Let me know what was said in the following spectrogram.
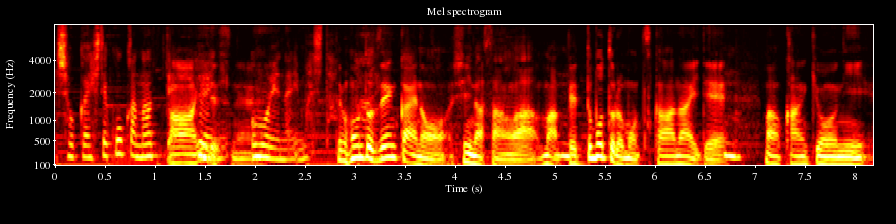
紹介していこうかなっていうふうに思うようになりました。でも本当はい。前回の椎名さんは、まあ、うん。ペットボトルも使わないで、うん。まあ、環境に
